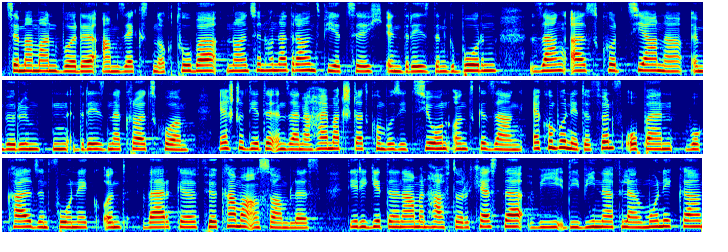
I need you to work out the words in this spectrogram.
Zimmermann wurde am 6. Oktober 1943 in Dresden geboren, sang als Kurzianer im berühmten Dresdner Kreuzchor. Er studierte in seiner Heimatstadt Komposition und Gesang. Er komponierte fünf Opern, Vokalsinfonik und Werke für Kammerensembles, dirigierte namenhafte Orchester wie die Wiener Philharmoniker,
